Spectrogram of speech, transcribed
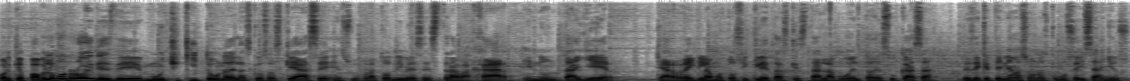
Porque Pablo Monroy, desde muy chiquito, una de las cosas que hace en sus ratos libres es trabajar en un taller que arregla motocicletas que está a la vuelta de su casa desde que tenía más o menos como seis años.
